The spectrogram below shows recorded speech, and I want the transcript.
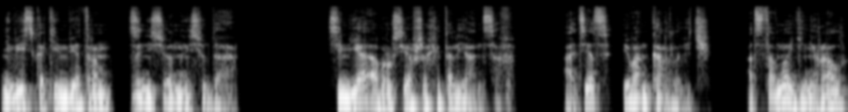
не весть каким ветром занесенные сюда. Семья обрусевших итальянцев. Отец Иван Карлович, отставной генерал,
